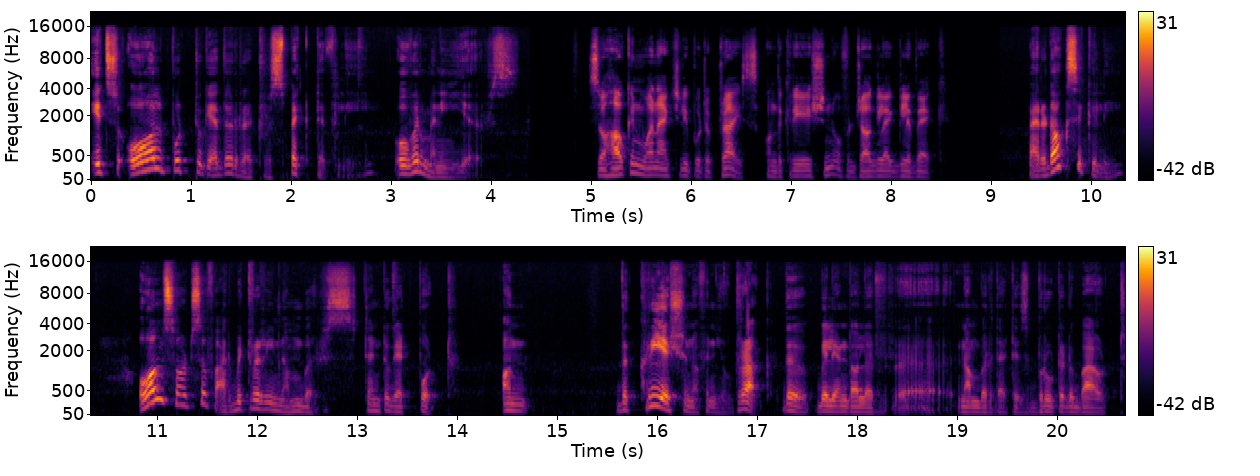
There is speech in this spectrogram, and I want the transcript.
it's all put together retrospectively over many years. So, how can one actually put a price on the creation of a drug like Glivec? Paradoxically, all sorts of arbitrary numbers tend to get put on the creation of a new drug. The billion dollar uh, number that is bruited about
